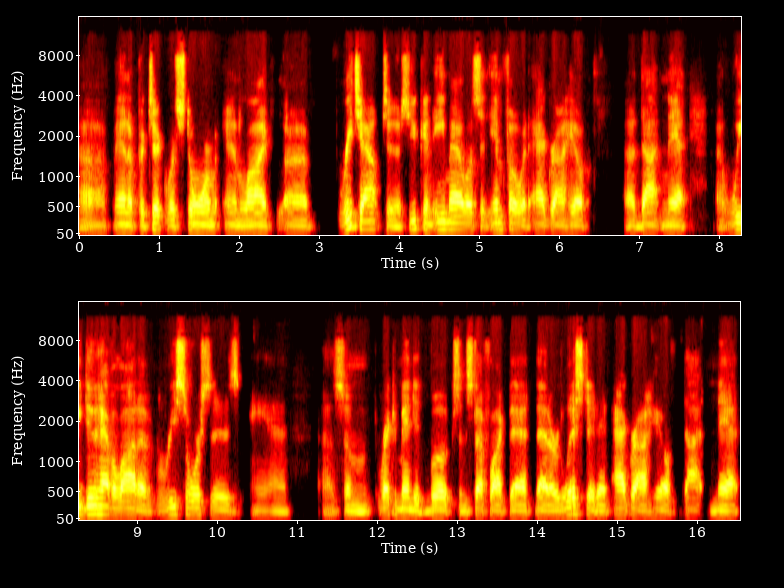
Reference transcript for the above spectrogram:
uh, a particular storm in life, uh, reach out to us. You can email us at info at agrihealth.net. Uh, we do have a lot of resources and uh, some recommended books and stuff like that that are listed at agrihealth.net.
